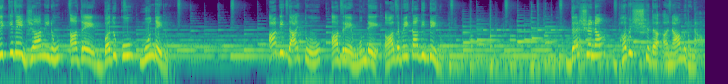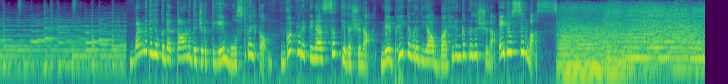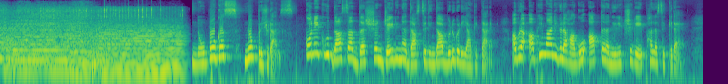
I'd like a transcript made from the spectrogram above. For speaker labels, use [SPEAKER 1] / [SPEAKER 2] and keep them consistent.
[SPEAKER 1] ಸಿಕ್ಕಿದೆ ಜಾಮೀನು, ಆದ್ರೆ ಬದುಕು ಮುಂದೇನು? ಆಗಿದ್ದಾಯ್ತು, ಆದ್ರೆ ಮುಂದೆ ಆಗಬೇಕಾಗಿದ್ದೇನು? ದರ್ಶನ, ಭವಿಷ್ಯದ ಅನಾವರಣ. ಬಣ್ಣದ ಲೋಕದ ಕಾಣದ ಜಗತ್ತಿಗೆ ಮೋಸ್ಟ್ ವೆಲ್ಕಮ್. ಗುಟ್ಟುರಟ್ಟಿನ ಸತ್ಯ ದರ್ಶನ ನಿರ್ಭೀತ ವರದಿಯ ಬಹಿರಂಗ ಪ್ರದರ್ಶನ. ಇದು cinemas. No bogus no prejudice ಕೊನೆಗೂ ದಾಸ ದರ್ಶನ್ ಜೈಲಿನ ದಾಸ್ತ್ಯದಿಂದ ಬಿಡುಗಡೆಯಾಗಿದ್ದಾರೆ. ಅವರ ಅಭಿಮಾನಿಗಳ ಹಾಗೂ ಆಪ್ತರ ನಿರೀಕ್ಷೆಗೆ ಫಲ ಸಿಕ್ಕಿದೆ.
